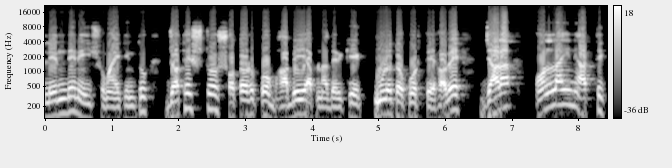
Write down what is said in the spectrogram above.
লেনদেন এই সময় কিন্তু যথেষ্ট সতর্কভাবে আপনাদেরকে মূলত করতে হবে। যারা অনলাইনে আর্থিক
